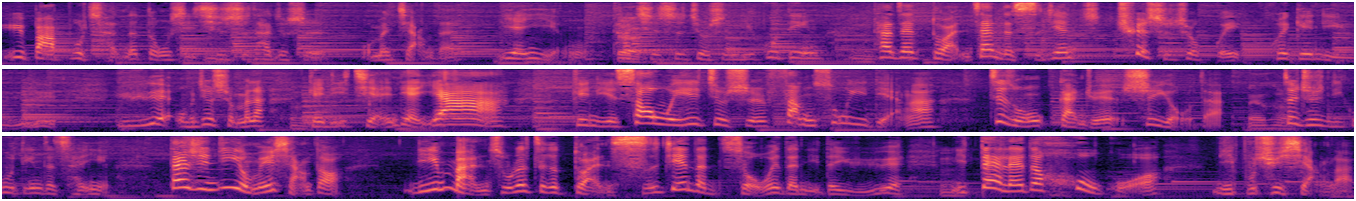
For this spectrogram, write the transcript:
欲罢不成的东西，其实它就是我们讲的烟瘾，它其实就是尼古丁，它在短暂的时间确实是会会给你愉愉悦，我们就什么呢？给你减一点压啊，给你稍微就是放松一点啊，这种感觉是有的。没错，这就是尼古丁的成瘾。但是你有没有想到，你满足了这个短时间的所谓的你的愉悦，你带来的后果你不去想了。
